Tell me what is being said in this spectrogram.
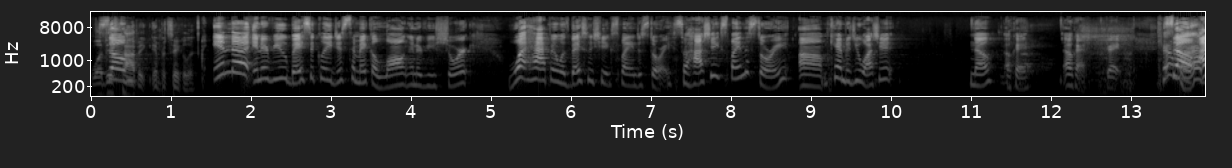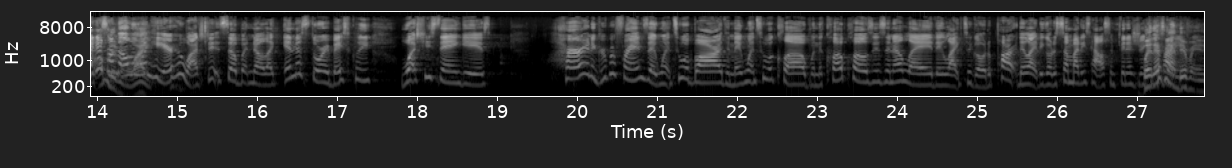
Well, this So- topic in particular. in the interview, basically, just to make a long interview short, what happened was basically she explained the story. So how she explained the story, um, Cam, did you watch it? No. Okay. Okay. Great. Cam, so I I guess I'm I'm, the only life. one here who watched it. So, but no, like in the story, basically, what she's saying is her and a group of friends they went to a bar then they went to a club when the club closes in la they like to go to park they like to go to somebody's house and finish drinking But that's not different. In,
